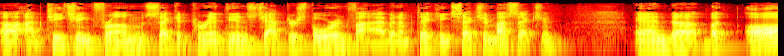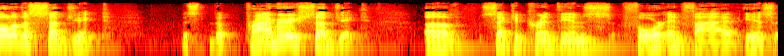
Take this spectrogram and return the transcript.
uh, I'm teaching from Second Corinthians chapters four and five, and I'm taking section by section. And, uh, but all of the subject, the, the primary subject of Second Corinthians 4 and 5 is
